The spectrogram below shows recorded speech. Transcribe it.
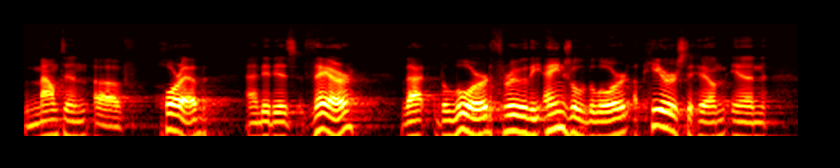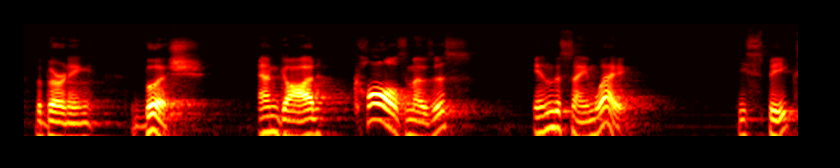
the mountain of Horeb, and it is there that the Lord, through the angel of the Lord, appears to him in the burning bush. And God calls Moses in the same way. He speaks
